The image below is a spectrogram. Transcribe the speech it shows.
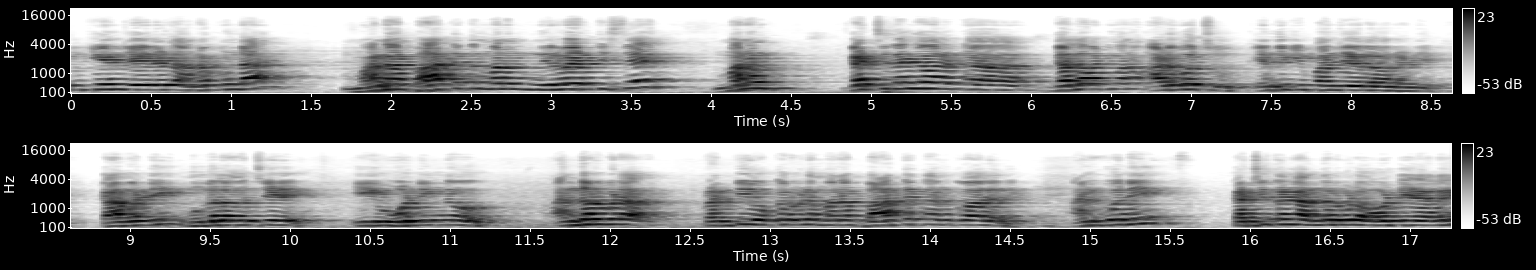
ఇంకేం చేయలేడు అనకుండా మన బాధ్యతను మనం నిర్వర్తిస్తే మనం ఖచ్చితంగా గల్లబట్టి మనం అడగొచ్చు. ఎందుకు ఈ పని చేయలేము అనండి కాబట్టి ముందర వచ్చే ఈ ఓటింగ్ను అందరూ కూడా ప్రతి ఒక్కరు కూడా మన బాధ్యత అనుకోవాలి అది. అనుకొని ఖచ్చితంగా అందరూ కూడా ఓటేయాలి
